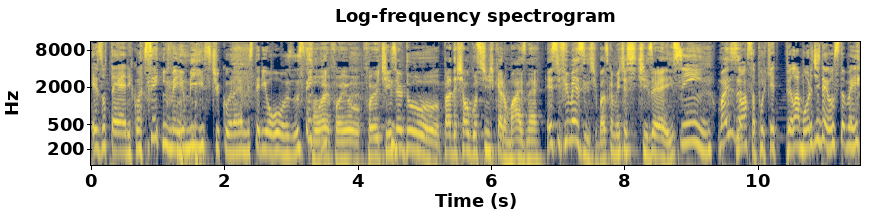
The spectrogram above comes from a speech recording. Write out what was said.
esotérico, assim, meio místico, né? Misterioso, assim. Foi, foi o, foi o teaser do. pra deixar o gostinho de quero mais, né? Esse filme existe, basicamente esse teaser é isso. Sim. Mas- Nossa, porque, pelo amor de Deus, também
